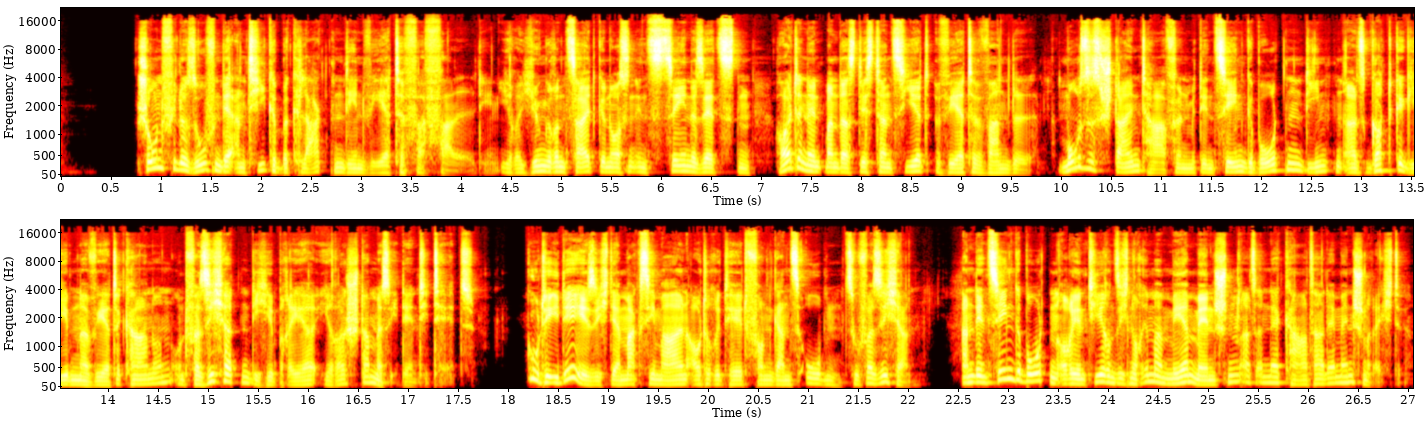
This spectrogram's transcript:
Schon Philosophen der Antike beklagten den Werteverfall, den ihre jüngeren Zeitgenossen in Szene setzten. Heute nennt man das distanziert Wertewandel. Moses Steintafeln mit den zehn Geboten dienten als gottgegebener Wertekanon und versicherten die Hebräer ihrer Stammesidentität. Gute Idee, sich der maximalen Autorität von ganz oben zu versichern. An den zehn Geboten orientieren sich noch immer mehr Menschen als an der Charta der Menschenrechte.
